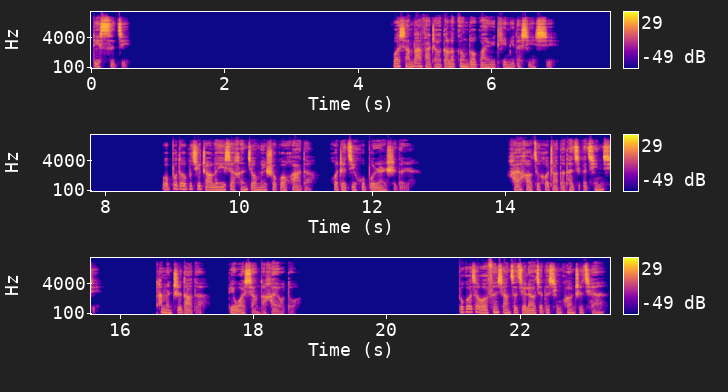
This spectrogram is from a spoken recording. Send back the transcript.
第四集，我想办法找到了更多关于提米的信息。我不得不去找了一些很久没说过话的或者几乎不认识的人。还好，最后找到他几个亲戚，他们知道的比我想的还要多。不过，在我分享自己了解的情况之前，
